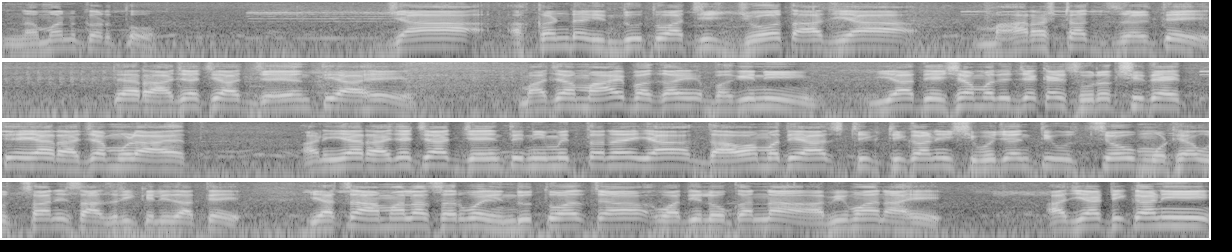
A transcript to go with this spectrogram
नमन करतो. ज्या अखंड हिंदुत्वाची ज्योत आज या महाराष्ट्रात जळते त्या राजाची आज जयंती आहे. माझ्या माय भगा भगिनी या देशामध्ये जे काही सुरक्षित आहेत ते या राजामुळे आहेत. आणि या राजाच्या जयंतीनिमित्तानं या गावामध्ये आज ठिकठिकाणी शिवजयंती उत्सव मोठ्या उत्साहाने साजरी केली जाते. याचा आम्हाला सर्व हिंदुत्वाच्या वादी लोकांना अभिमान आहे. आज या ठिकाणी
